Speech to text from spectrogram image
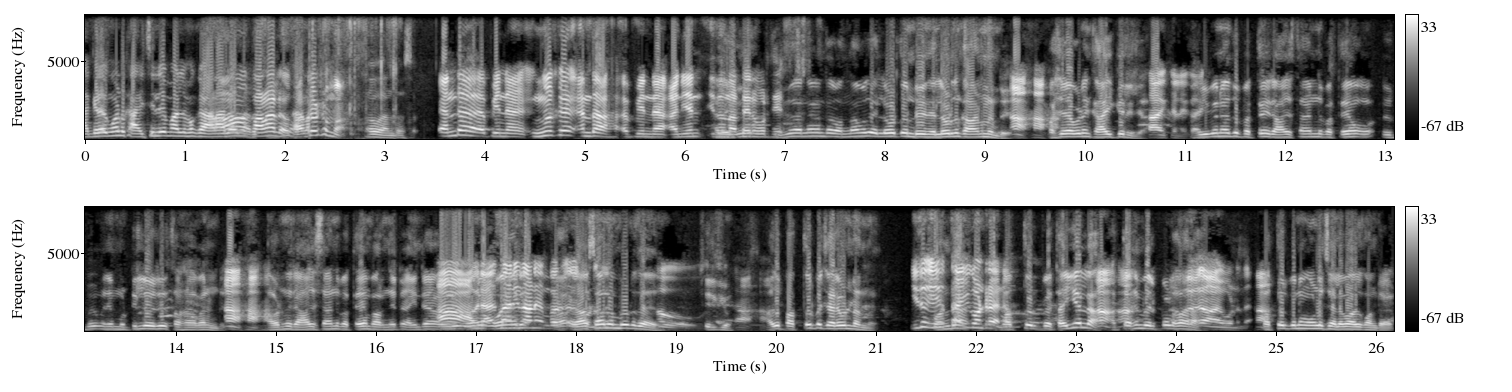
ആഗ്രഹം കൊണ്ട് കായ്ച്ചില്ലേ മതി നമുക്ക് കാണാലോ കാണാലോ. സന്തോഷം. ഓ സന്തോഷം. എന്താ പിന്നെ നിങ്ങൾക്ക് എന്താ പിന്നെ അനിയൻ ഇത് നട്ടതിനെ കുറിച്ച് ഒന്നാമത് എല്ലായിടത്തും ഉണ്ട് എല്ലായിടത്തും കാണുന്നുണ്ട്. പക്ഷെ എവിടെയും കായ്ക്കലില്ല. ഇവനത്. ഇവൻ അത് പ്രത്യേകം രാജസ്ഥാനിന് പ്രത്യേകം മുട്ടിലെ മുട്ടിലൊരു സ്ഥാപനം ഉണ്ട്. അവിടുന്ന് രാജസ്ഥാനിന് പ്രത്യേകം പറഞ്ഞിട്ട് അതിന്റെ ഒരു- ഒരു- രാജസ്ഥാനിൽ രാജസ്ഥാനിൽ ശരിക്കും. അത് പത്ത് റുപ്യ ചെലവുണ്ടെന്ന്. ഇത് തൈ കൊണ്ടുവരാൻ പത്ത് റുപ്യ. അത്യാവശ്യം വലിപ്പമുള്ള സാധനം. പത്ത് റുപ്യന് മുകളിൽ ചെലവാ അത് കൊണ്ടുവരാൻ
